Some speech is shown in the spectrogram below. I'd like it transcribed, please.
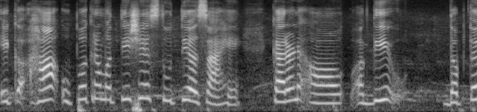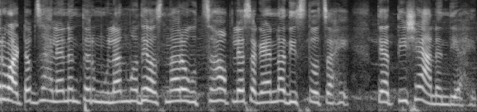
एक हा उपक्रम अतिशय स्तुत्य असा आहे. कारण अगदी दप्तर वाटप झाल्यानंतर मुलांमध्ये असणारा उत्साह आपल्या सगळ्यांना दिसतोच आहे. ते अतिशय आनंदी आहेत.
